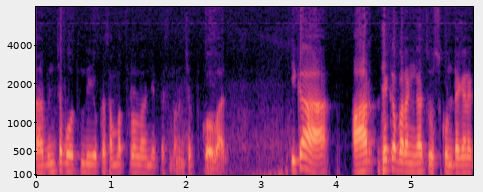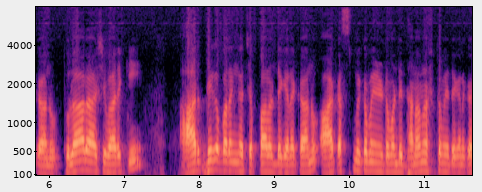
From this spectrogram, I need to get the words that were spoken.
లభించబోతుంది ఈ యొక్క సంవత్సరంలో అని చెప్పేసి మనం చెప్పుకోవాలి. ఇక ఆర్థిక పరంగా చూసుకుంటే కనుకను తులారాశి వారికి ఆర్థిక పరంగా చెప్పాలంటే కనుకను ఆకస్మికమైనటువంటి ధన నష్టం అయితే కనుక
